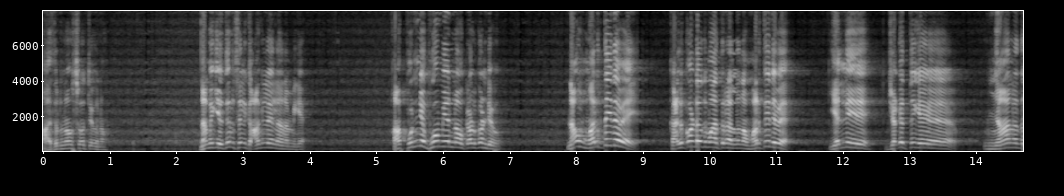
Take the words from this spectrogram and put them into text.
ಆದರೂ ನಾವು ಸೋತೇವೆ ನಾವು. ನಮಗೆ ಎದುರಿಸಲಿಕ್ಕೆ ಆಗಲಿಲ್ಲ ನಮಗೆ. ಆ ಪುಣ್ಯ ಭೂಮಿಯನ್ನು ನಾವು ಕಳ್ಕೊಂಡೆವು. ನಾವು ಮರ್ತಿದ್ದೇವೆ. ಕಳ್ಕೊಂಡದ್ದು ಮಾತ್ರ ಅಲ್ಲ, ನಾವು ಮರ್ತಿದ್ದೇವೆ. ಎಲ್ಲಿ ಜಗತ್ತಿಗೆ ಜ್ಞಾನದ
